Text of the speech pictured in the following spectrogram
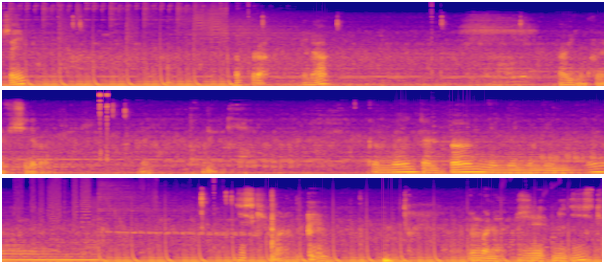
Ça y est Hop là. Et là. Ah oui, donc faut l'afficher d'abord. Comment, album, disque, voilà. Donc voilà, j'ai mis disque,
